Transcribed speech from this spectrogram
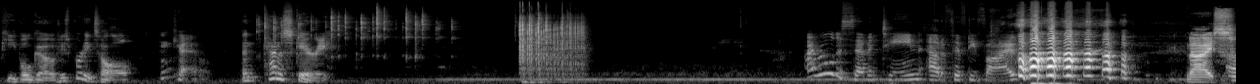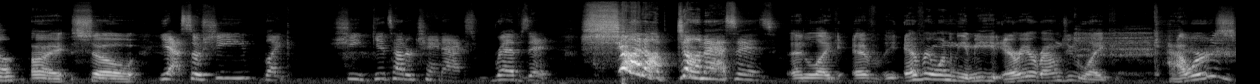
people go. She's pretty tall Okay. and kind of scary. I rolled a 17 out of 55. nice. Oh, Alright, so. yeah, so she, like, she gets out her chain axe, revs it. Shut up, dumbasses! And, like, every, everyone in the immediate area around you, like, cowers.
